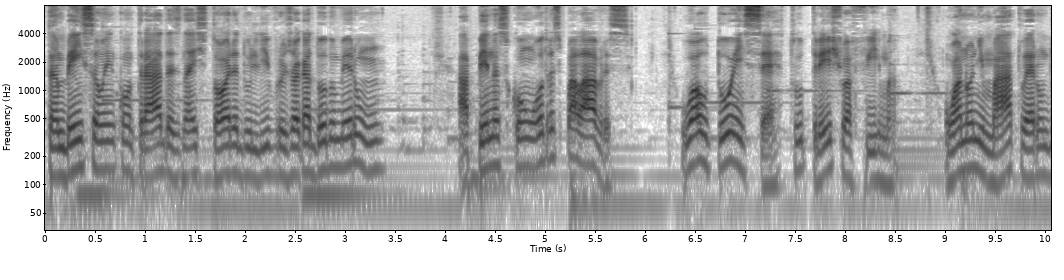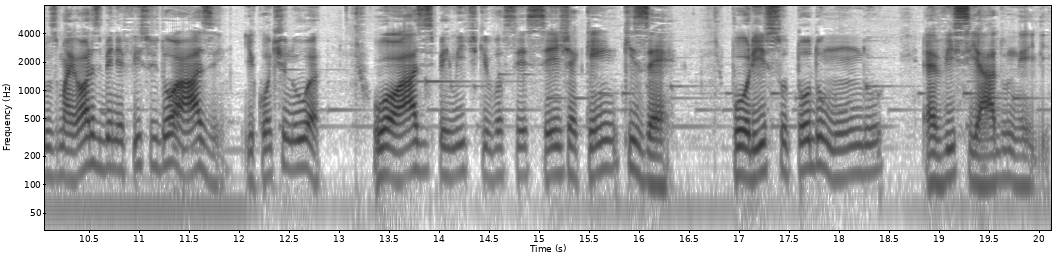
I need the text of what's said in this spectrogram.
também são encontradas na história do livro Jogador Número 1, apenas com outras palavras. O autor, em certo trecho, afirma: o anonimato era um dos maiores benefícios do Oase e continua. O Oasis permite que você seja quem quiser, por isso todo mundo é viciado nele.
